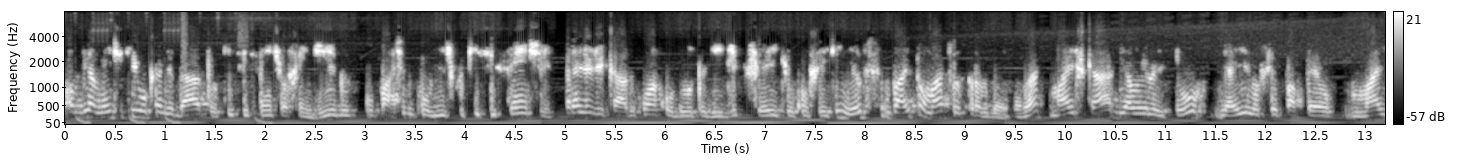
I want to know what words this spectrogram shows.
Obviamente que o candidato que se sente ofendido, o partido político que se sente prejudicado com a conduta de deepfake, ou com fake news, vai tomar suas providências, né? Mas cabe ao eleitor, e aí no seu papel mais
